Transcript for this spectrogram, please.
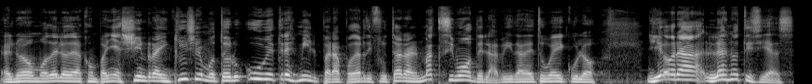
El nuevo modelo de la compañía Shinra incluye el motor V3000 para poder disfrutar al máximo de la vida de tu vehículo. Y ahora, las noticias.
